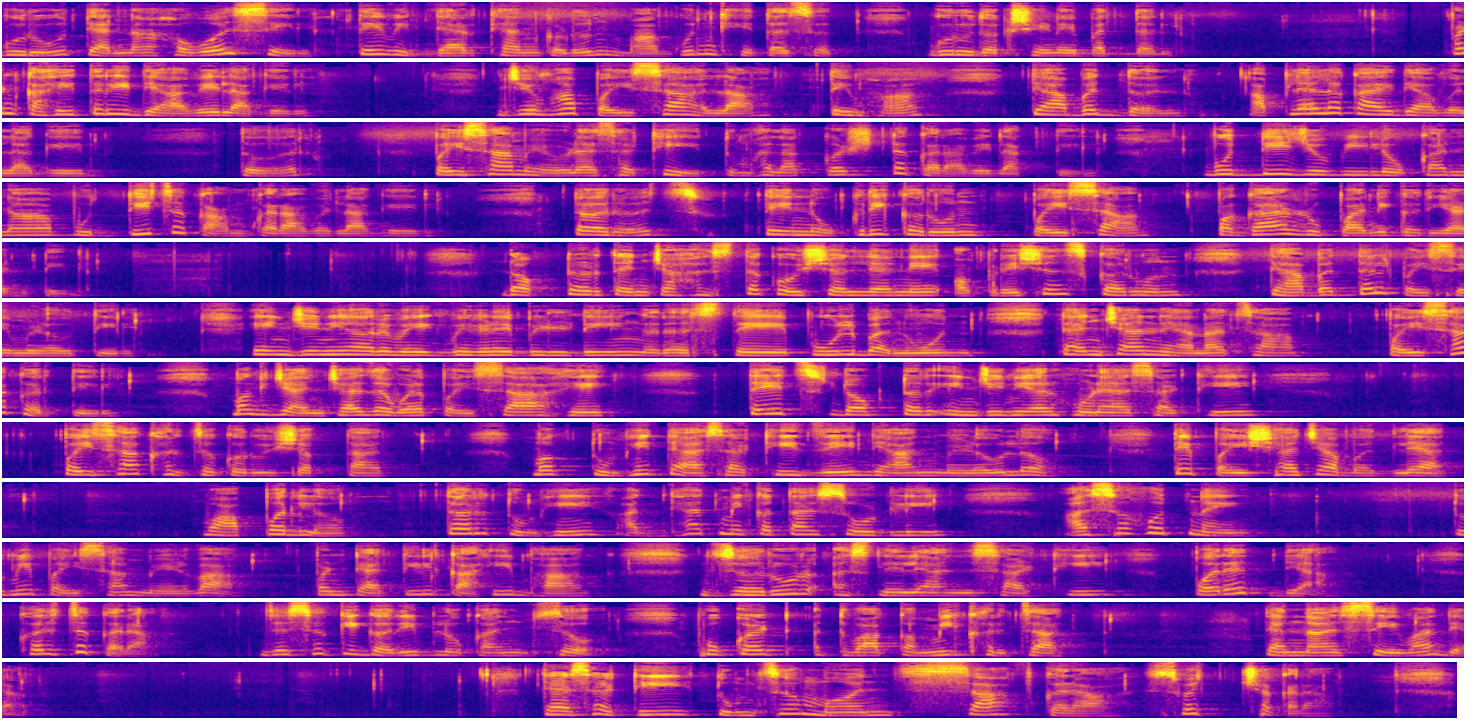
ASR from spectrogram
गुरु त्यांना हवं असेल ते विद्यार्थ्यांकडून मागून घेत असत गुरुदक्षिणेबद्दल. पण काहीतरी द्यावे लागेल. जेव्हा पैसा आला तेव्हा त्याबद्दल आपल्याला काय द्यावं लागेल? तर पैसा मिळवण्यासाठी तुम्हाला कष्ट करावे लागतील. बुद्धिजीवी लोकांना बुद्धीचं काम करावं लागेल. तरच ते नोकरी करून पैसा पगार रूपाने घरी आणतील. डॉक्टर त्यांच्या हस्तकौशल्याने ऑपरेशन्स करून त्याबद्दल पैसे मिळवतील. इंजिनियर वेगवेगळे बिल्डिंग रस्ते पूल बनवून त्यांच्या ज्ञानाचा पैसा करतील. मग ज्यांच्याजवळ पैसा आहे तेच डॉक्टर इंजिनियर होण्यासाठी पैसा खर्च करू शकतात. मग तुम्ही त्यासाठी जे ज्ञान मिळवलं ते पैशाच्या बदल्यात वापरलं. तर तुम्ही आध्यात्मिकता सोडली? असं होत नाही. तुम्ही पैसा मिळवा पण त्यातील काही भाग जरूर असलेल्यांसाठी परत द्या. खर्च करा. जसं की गरीब लोकांचं फुकट अथवा कमी खर्चात त्यांना सेवा द्या. त्यासाठी तुमचं मन साफ करा स्वच्छ करा.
